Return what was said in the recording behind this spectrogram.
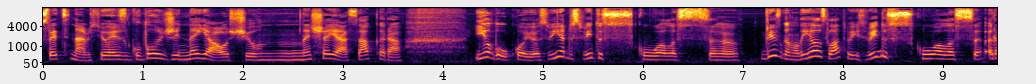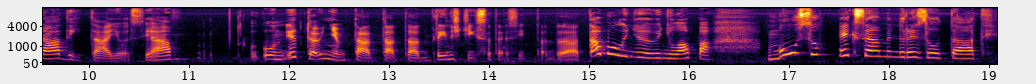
secinājumus, jo es gluži nejauši un ne šajā sakarā ielūkojos vienas vidusskolas, uh, diezgan lielas Latvijas vidusskolas rādītājos. Jā un ir tā, viņiem tāda tā, tā brīnišķīga sataisīta tabuliņa viņu lapā. Mūsu eksāmenu rezultāti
